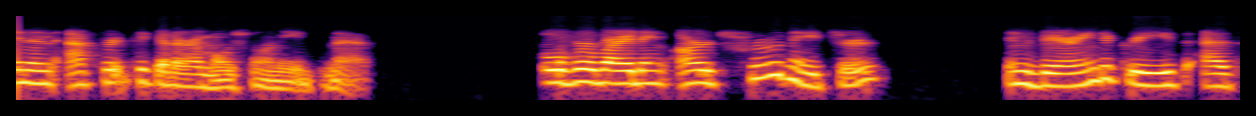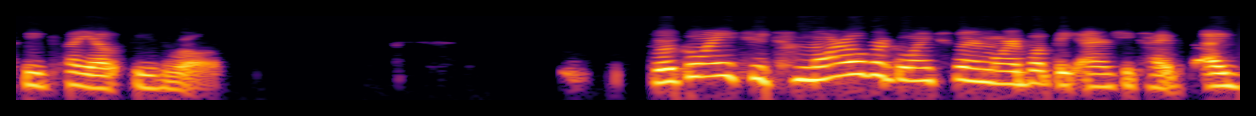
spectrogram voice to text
in an effort to get our emotional needs met, overriding our true natures in varying degrees as we play out these roles. We're going to, tomorrow, we're going to learn more about the energy types. I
